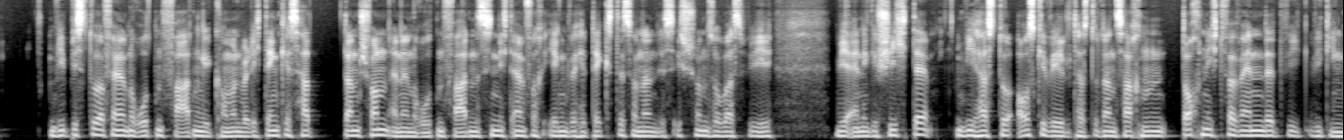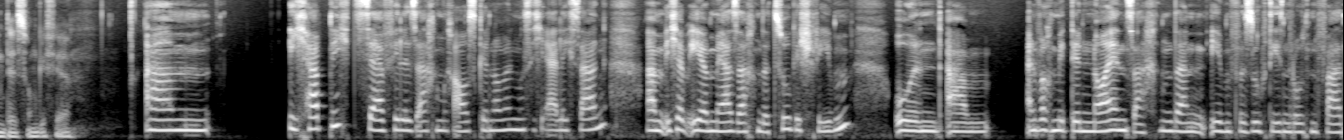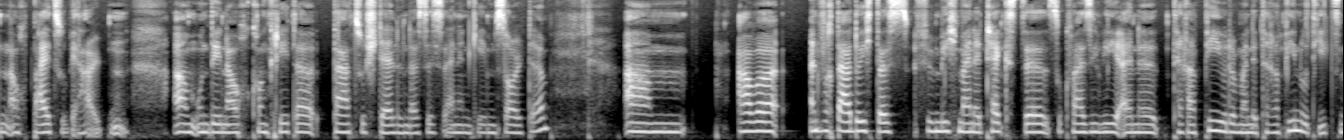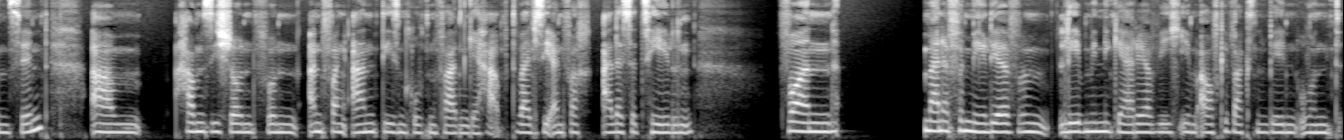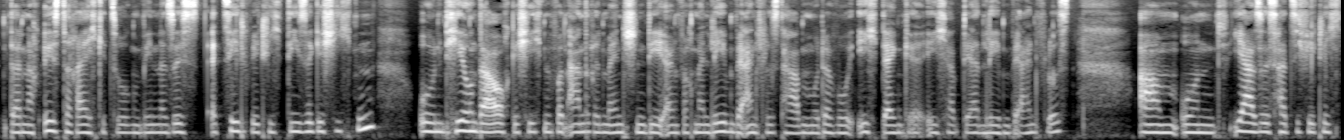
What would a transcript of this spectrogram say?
Wie bist du auf einen roten Faden gekommen? Weil ich denke, es hat dann schon einen roten Faden. Es sind nicht einfach irgendwelche Texte, sondern es ist schon sowas wie, wie eine Geschichte. Wie hast du ausgewählt? Hast du dann Sachen doch nicht verwendet? Wie, wie ging das ungefähr? Ähm, ich habe nicht sehr viele Sachen rausgenommen, muss ich ehrlich sagen. Ähm, ich habe eher mehr Sachen dazu geschrieben und ähm, einfach mit den neuen Sachen dann eben versucht, diesen roten Faden auch beizubehalten ähm, und den auch konkreter darzustellen, dass es einen geben sollte. Ähm, aber einfach dadurch, dass für mich meine Texte so quasi wie eine Therapie oder meine Therapienotizen sind, ähm, haben sie schon von Anfang an diesen roten Faden gehabt, weil sie einfach alles erzählen von meiner Familie, vom Leben in Nigeria, wie ich eben aufgewachsen bin und dann nach Österreich gezogen bin. Also es erzählt wirklich diese Geschichten und hier und da auch Geschichten von anderen Menschen, die einfach mein Leben beeinflusst haben oder wo ich denke, ich habe deren Leben beeinflusst. Ähm, und ja, also es hat sich wirklich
